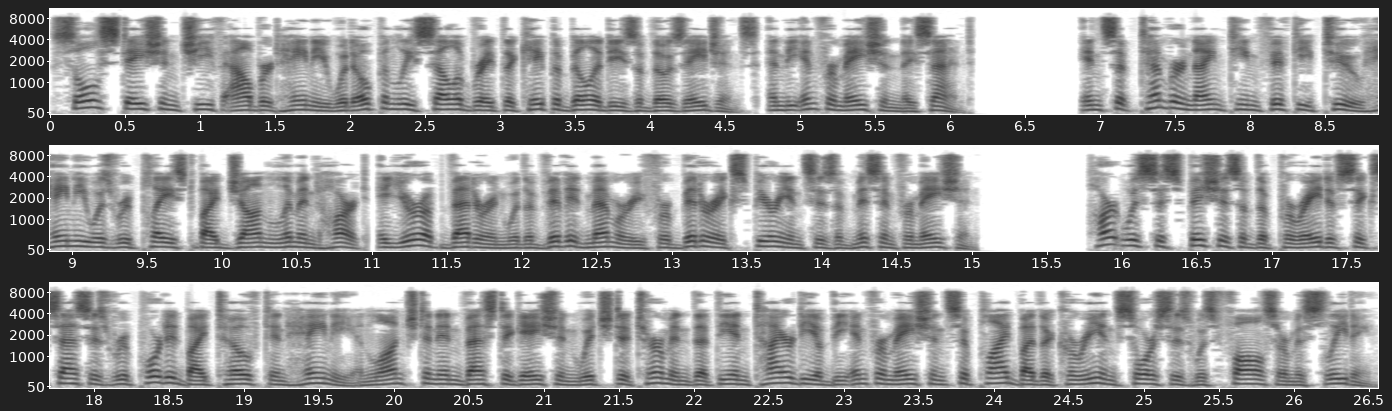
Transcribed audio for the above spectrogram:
Seoul Station Chief Albert Haney would openly celebrate the capabilities of those agents, and the information they sent. In September 1952 Haney was replaced by John Limond Hart, a Europe veteran with a vivid memory for bitter experiences of misinformation. Hart was suspicious of the parade of successes reported by Toft and Haney and launched an investigation which determined that the entirety of the information supplied by the Korean sources was false or misleading.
